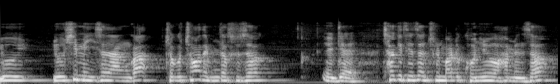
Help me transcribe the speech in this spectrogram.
유, 유시민 이사장과 조국 청와대 민정수석 에게 차기 대선 출마를 권유하면서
